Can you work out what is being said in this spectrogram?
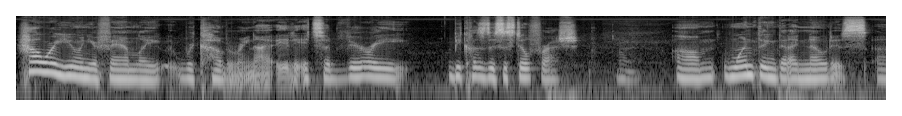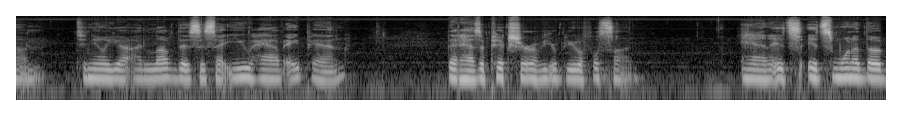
How are you and your family recovering? I, it, it's a very because this is still fresh. Um, one thing that I notice, um, Tanelia, I love this is that you have a pen that has a picture of your beautiful son, and it's it's one of the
